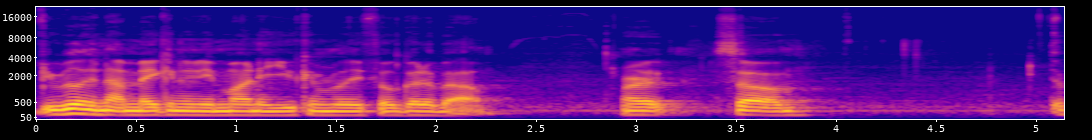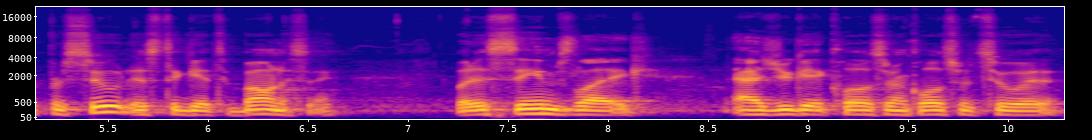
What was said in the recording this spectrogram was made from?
you're really not making any money you can really feel good about. Right? So the pursuit is to get to bonusing. But it seems like as you get closer and closer to it,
